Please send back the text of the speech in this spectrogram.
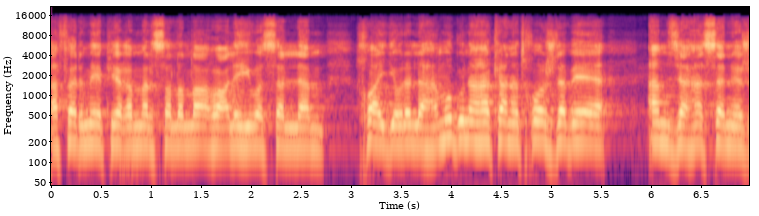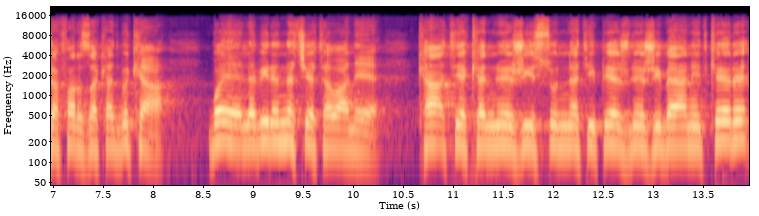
ئەفەرمێ پێغەمەر سەڵ الله عليه وسلم خی گەورە لە هەموو گوناهاکانت خۆش دەبێ ئەم جەهەسە نوێژە فەرزەکەت بکە. بۆیە لەبیرە نەچێتەوانێ کاتێکە نوێژی سنەتی پێش نوێژی بەیانیت کرد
